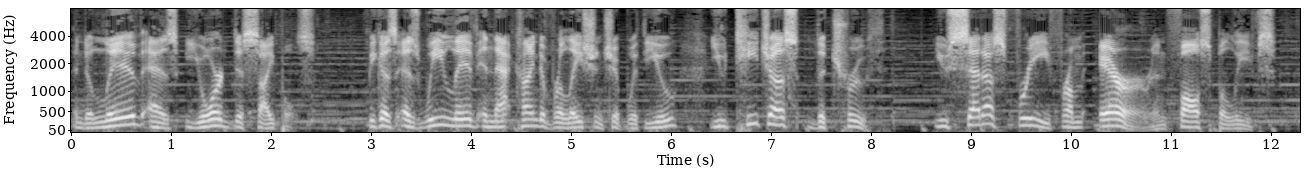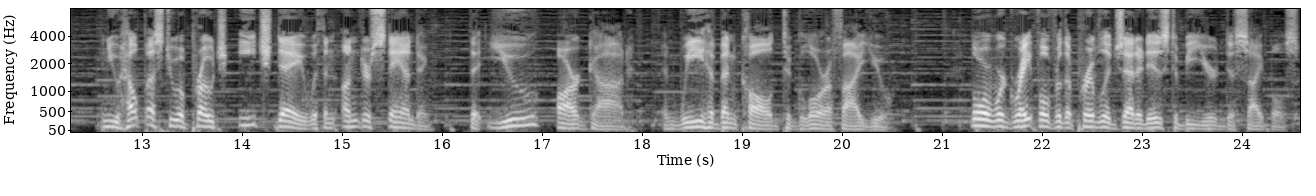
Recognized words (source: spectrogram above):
and to live as your disciples. Because as we live in that kind of relationship with you, you teach us the truth. You set us free from error and false beliefs. And you help us to approach each day with an understanding that you are God and we have been called to glorify you. Lord, we're grateful for the privilege that it is to be your disciples,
